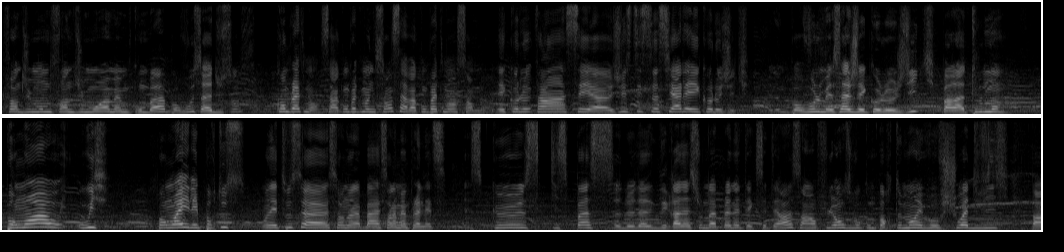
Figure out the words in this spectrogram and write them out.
fin du monde, fin du mois, même combat, pour vous, ça a du sens? Complètement, ça a complètement du sens, ça va complètement ensemble. enfin, c'est euh, justice sociale et écologique. Et donc pour vous, le message écologique parle à tout le monde Pour moi, oui. Pour moi, il est pour tous. On est tous euh, sur, la, bah, sur la même planète. Est-ce que ce qui se passe, de la dégradation de la planète, etc., ça influence vos comportements et vos choix de vie par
